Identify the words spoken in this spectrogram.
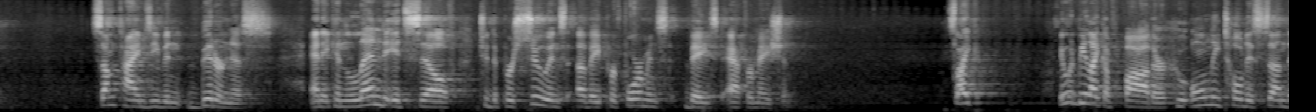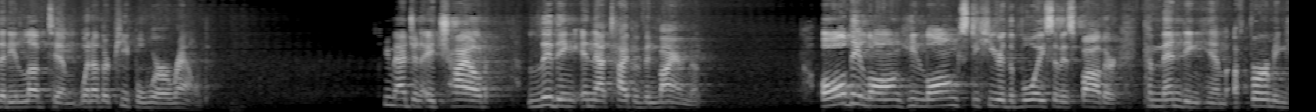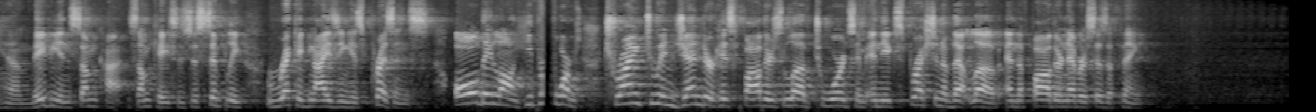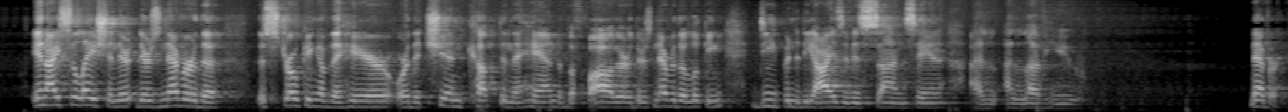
sometimes even bitterness and it can lend itself to the pursuance of a performance based affirmation. It's like, it would be like a father who only told his son that he loved him when other people were around. Can you imagine a child living in that type of environment? All day long, he longs to hear the voice of his father commending him, affirming him, maybe in some, some cases, just simply recognizing his presence. All day long, he performs trying to engender his father's love towards him and the expression of that love, and the father never says a thing. In isolation, there, there's never the, the stroking of the hair or the chin cupped in the hand of the father. There's never the looking deep into the eyes of his son saying, I, I love you. Never.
